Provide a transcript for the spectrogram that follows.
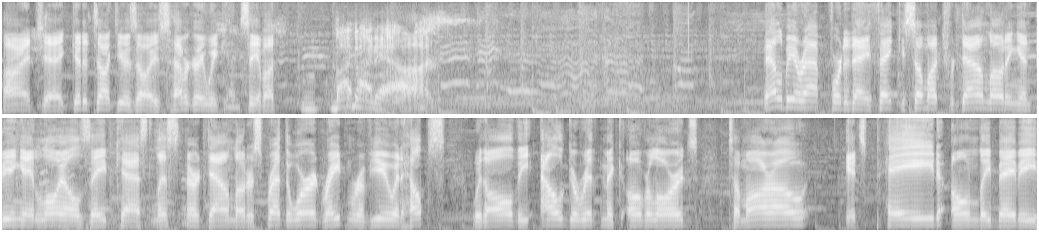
All right, Jay. Good to talk to you as always. Have a great weekend. See you, bud. Bye bye now. That'll be a wrap for today. Thank you so much for downloading and being a loyal Zabecast listener, downloader. Spread the word, rate and review. It helps with all the algorithmic overlords. Tomorrow, it's paid only, baby.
